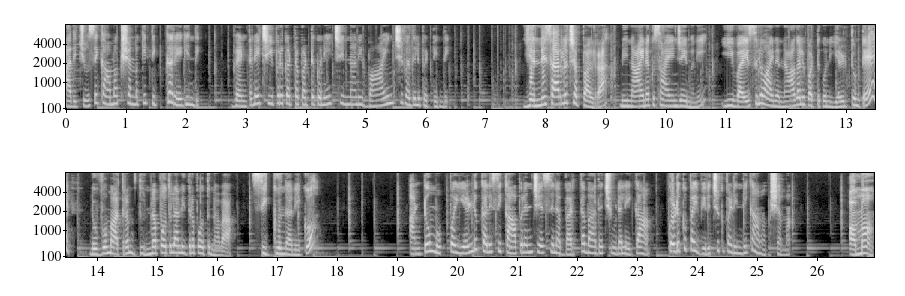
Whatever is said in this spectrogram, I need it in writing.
అది చూసి కామాక్షమ్మకి తిక్క రేగింది వెంటనే చీపురు కట్ట పట్టుకుని చిన్నాని వాయించి వదిలిపెట్టింది. ఎన్నిసార్లు చెప్పాలరా మీ నాయనకు సాయం చేయమని ఈ వయసులో ఆయన నాగలి పట్టుకొని వెళ్తుంటే నువ్వు మాత్రం దున్నపోతులా నిద్రపోతున్నావా? సిగ్గుందా నీకు? అంటూ ముప్పై ఏళ్ళు కలిసి కాపురం చేసిన భర్త బాధ చూడలేక కొడుకుపై విరుచుకుపడింది కామాక్షమ్మ. అమ్మా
